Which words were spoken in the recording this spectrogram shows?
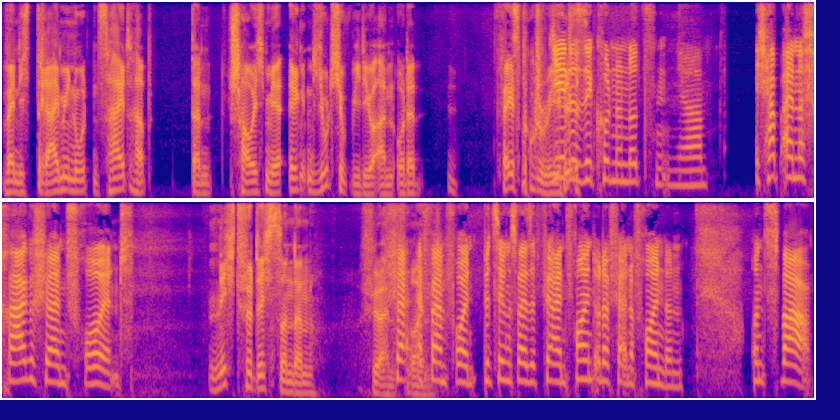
wenn ich drei Minuten Zeit habe, dann schaue ich mir irgendein YouTube-Video an oder Facebook-Reel. Jede Sekunde nutzen, ja. Ich habe eine Frage für einen Freund. Nicht für dich, sondern Für einen für, Freund. für einen Freund, beziehungsweise für einen Freund oder für eine Freundin. Und zwar,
